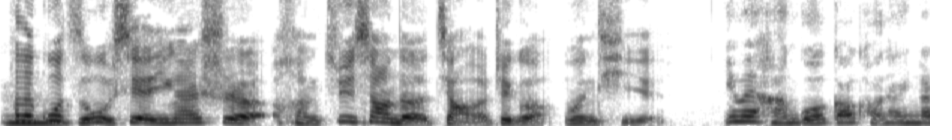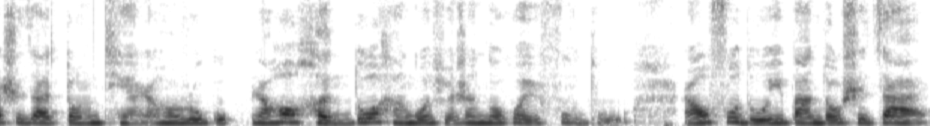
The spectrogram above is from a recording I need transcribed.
他的过子午线应该是很具象的讲了这个问题。因为韩国高考它应该是在冬天，然后如果然后很多韩国学生都会复读，然后复读一般都是在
